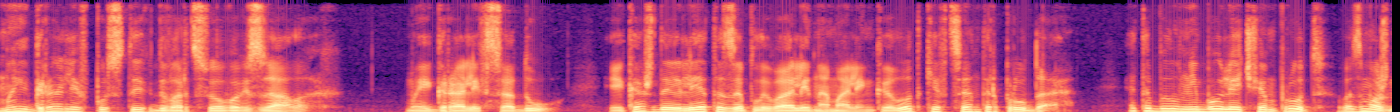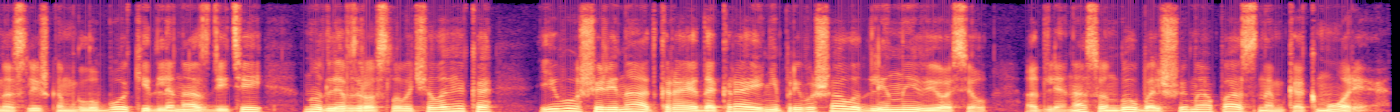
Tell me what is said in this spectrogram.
Мы играли в пустых дворцовых залах. Мы играли в саду, и каждое лето заплывали на маленькой лодке в центр пруда. Это был не более чем пруд, возможно, слишком глубокий для нас, детей, но для взрослого человека его ширина от края до края не превышала длины весел, а для нас он был большим и опасным, как море.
